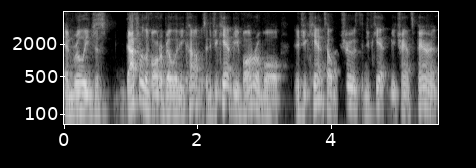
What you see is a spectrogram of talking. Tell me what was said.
and really just that's where the vulnerability comes and if you can't be vulnerable if you can't mm. tell the truth and you can't be transparent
